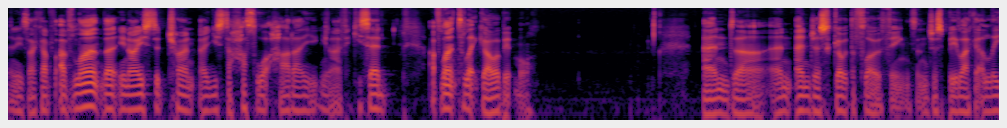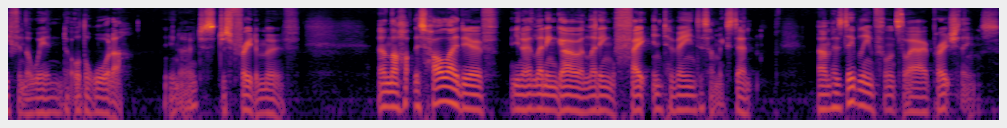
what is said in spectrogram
And he's like, I've I've learned that you know I used to try and I used to hustle a lot harder. You, you know, I think he said, I've learned to let go a bit more and uh, and and just go with the flow of things and just be like a leaf in the wind or the water, you know, just just free to move. And the this whole idea of you know letting go and letting fate intervene to some extent um, has deeply influenced the way I approach things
